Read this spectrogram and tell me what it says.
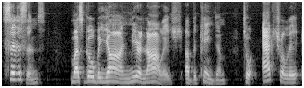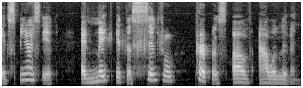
Citizens must go beyond mere knowledge of the kingdom to actually experience it and make it the central purpose of our living.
